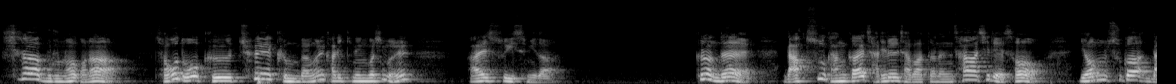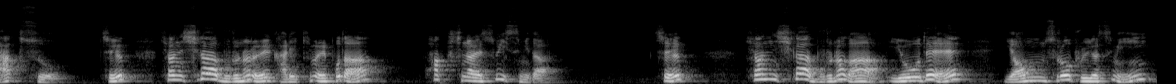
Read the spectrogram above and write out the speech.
시라무르너거나 적어도 그 최근방을 가리키는 것임을 알 수 있습니다. 그런데 낙수 강가에 자리를 잡았다는 사실에서 염수가 낙수, 즉현 시라무르너를 가리킴을 보다 확신할 수 있습니다. 즉, 현 시라무르너가 요대의 염수로 불렸음이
